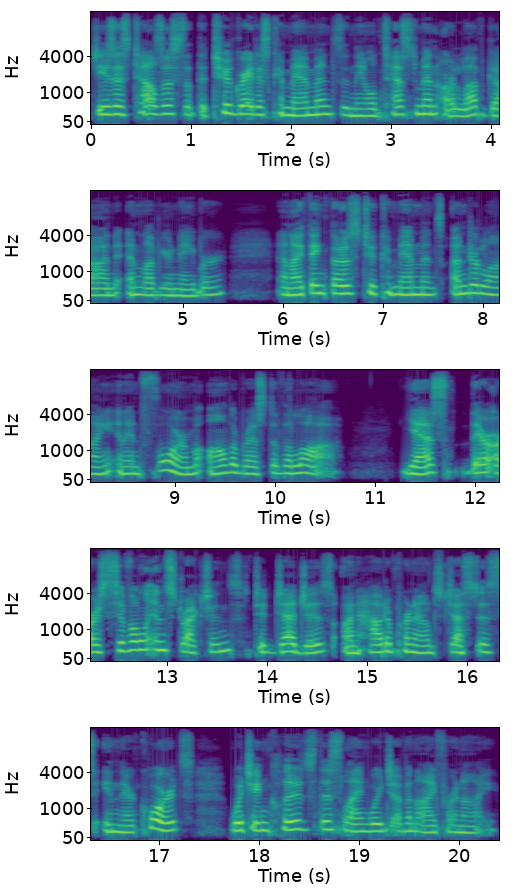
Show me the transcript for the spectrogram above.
Jesus tells us that the two greatest commandments in the Old Testament are love God and love your neighbor. And I think those two commandments underlie and inform all the rest of the law. Yes, there are civil instructions to judges on how to pronounce justice in their courts, which includes this language of an eye for an eye.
